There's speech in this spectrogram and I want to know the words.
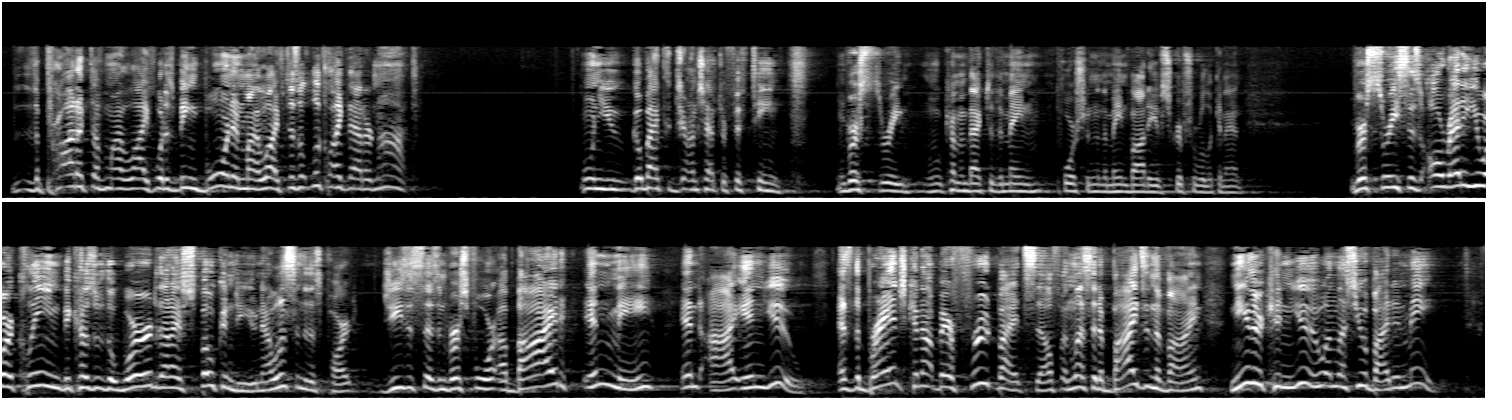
The product of my life, what is being born in my life, does it look like that or not? When you go back to John chapter 15, verse 3, and we're coming back to the main portion and the main body of scripture we're looking at. Verse 3 says, Already you are clean because of the word that I have spoken to you. Now listen to this part. Jesus says in verse 4, Abide in me and I in you. As the branch cannot bear fruit by itself unless it abides in the vine, neither can you unless you abide in me.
